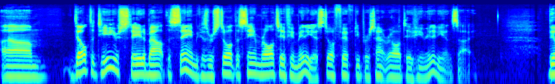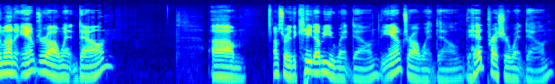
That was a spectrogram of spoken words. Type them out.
Um, delta T stayed about the same because we're still at the same relative humidity. It's still 50% relative humidity inside. The amount of amp draw went down. Um, I'm sorry, the KW went down. The amp draw went down. The head pressure went down.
